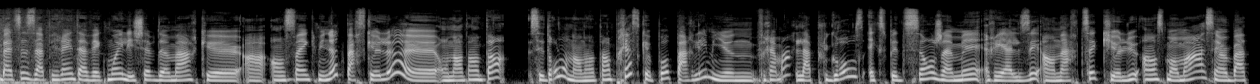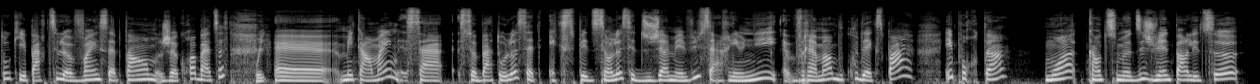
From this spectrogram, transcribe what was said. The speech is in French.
Baptiste Zapirin est avec moi et les chefs de marque euh, en, en cinq minutes parce que là, euh, on entend tant. C'est drôle, on en entend presque pas parler, mais il y a une, vraiment la plus grosse expédition jamais réalisée en Arctique qui a lieu en ce moment. C'est un bateau qui est parti le 20 septembre, je crois, Baptiste. Oui. Euh, mais quand même, ça, ce bateau-là, cette expédition-là, c'est du jamais vu. Ça réunit vraiment beaucoup d'experts. Et pourtant, moi, quand tu me dis, je viens de parler de ça,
